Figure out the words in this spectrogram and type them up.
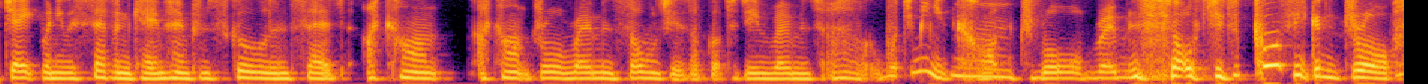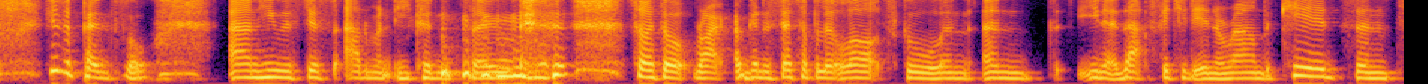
jake when he was seven came home from school and said i can't I can't draw Roman soldiers. I've got to do Roman. Oh, what do you mean you can't mm. draw Roman soldiers? Of course you can draw. Here's a pencil. And he was just adamant he couldn't. So, so I thought, right, I'm going to set up a little art school, and and you know that fitted in around the kids, and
